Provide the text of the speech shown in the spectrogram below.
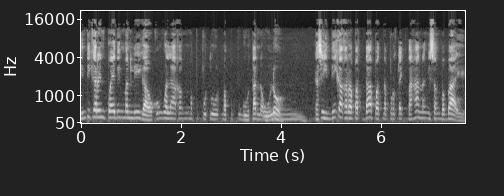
hindi ka rin pwedeng manligaw kung wala kang mapuputu- mapupugutan na ulo. Mm. Kasi hindi ka karapat dapat na protektahan ng isang babae.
